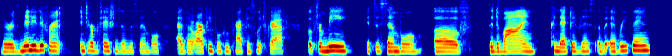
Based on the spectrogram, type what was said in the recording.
there's many different interpretations of the symbol as there are people who practice witchcraft, but for me, it's a symbol of the divine connectedness of everything.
